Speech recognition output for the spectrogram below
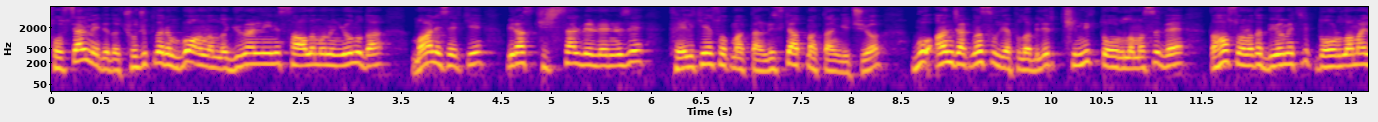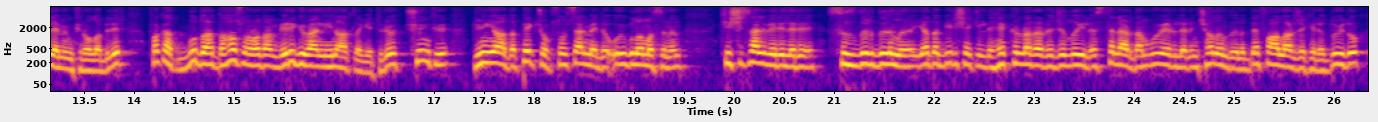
Sosyal medyada çocukların bu anlamda güvenliğini sağlamanın yolu da maalesef ki biraz kişisel verilerinizi tehlikeye sokmaktan, riske atmaktan geçiyor. Bu ancak nasıl yapılabilir? Kimlik doğrulaması ve daha sonra da biyometrik doğrulamayla mümkün olabilir. Fakat bu da daha sonradan veri güvenliğini akla getiriyor. Çünkü dünyada pek çok sosyal medya uygulamasının kişisel verileri sızdırdığını ya da bir şekilde hackerlar aracılığıyla sitelerden bu verilerin çalındığını defalarca kere duyduk.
